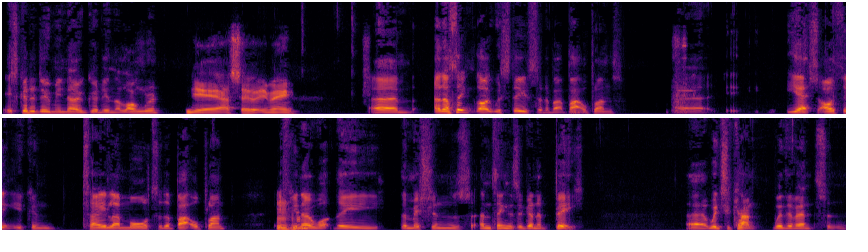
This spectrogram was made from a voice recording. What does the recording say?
It's going to do me no good in the long run. Yeah, I see what you mean. Um, and I think, like what Steve said about battle plans, uh, yes, I think you can tailor more to the battle plan if you Mhm. know what the the missions and things are going to be, uh, which you can with events and,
